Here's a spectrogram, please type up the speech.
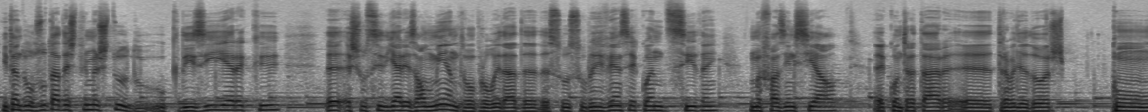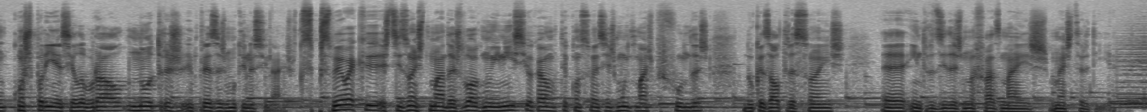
E, portanto, o resultado deste primeiro estudo, o que dizia era que uh, as subsidiárias aumentam a probabilidade da, da, sua sobrevivência quando decidem, numa fase inicial, contratar uh, trabalhadores com, com, experiência laboral noutras empresas multinacionais. O que se percebeu é que as decisões tomadas logo no início acabam por ter consequências muito mais profundas do que as alterações uh, introduzidas numa fase mais, mais tardia.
